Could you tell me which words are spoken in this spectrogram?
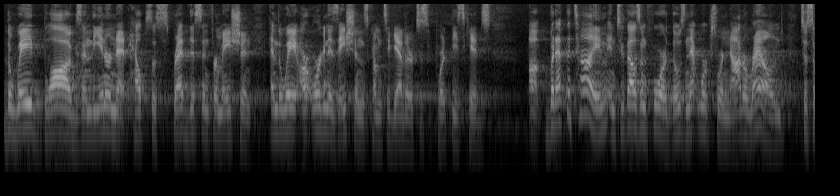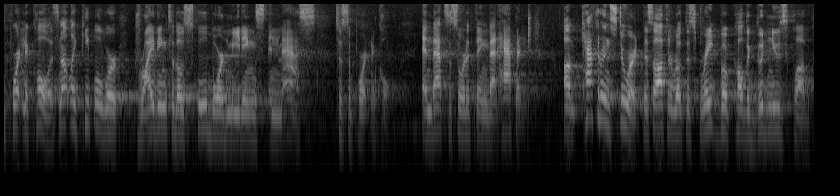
the way blogs and the internet helps us spread this information and the way our organizations come together to support these kids. Uh, but at the time, in 2004, those networks were not around to support Nicole. It's not like people were driving to those school board meetings in mass to support Nicole. And that's the sort of thing that happened. Um, Katherine Stewart, this author, wrote this great book called The Good News Club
